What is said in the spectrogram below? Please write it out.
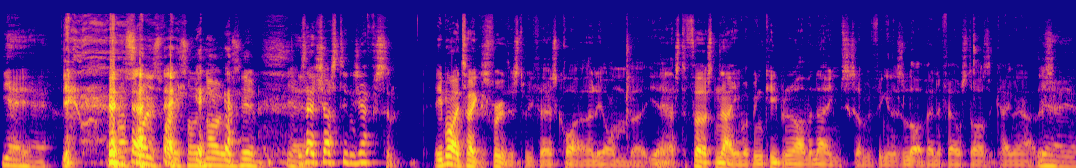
Yeah, yeah. yeah. when I saw his face, I know it was him. Yeah. Is that Justin Jefferson? He might take us through this. To be fair, it's quite early on, but yeah, that's the first name. I've been keeping an eye on the names because I've been thinking there's a lot of NFL stars that came out of this. Yeah, yeah.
